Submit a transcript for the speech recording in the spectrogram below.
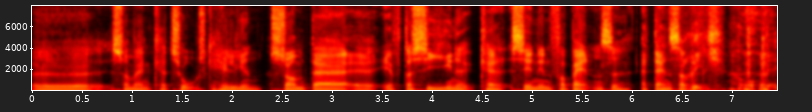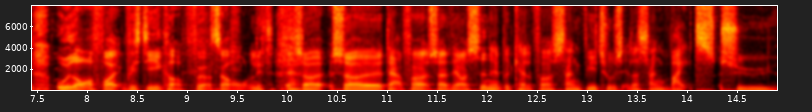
øh, som er en katolsk helgen, som der øh, efter sigende kan sende en forbandelse af danseri okay. ud over folk, hvis de ikke har opført sig ordentligt. Ja. Så, så øh, derfor så er det også sidenhen blevet kaldt for Sankt Vitus eller Sankt Weits syge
